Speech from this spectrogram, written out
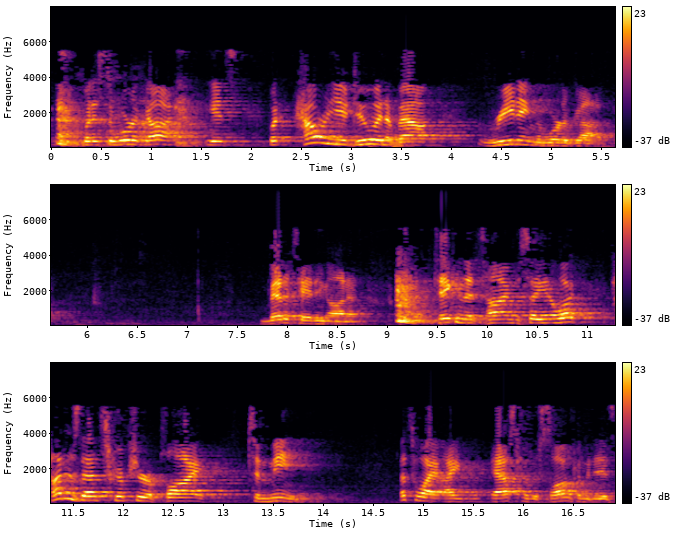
but it's the Word of God. It's but how are you doing about reading the Word of God? Meditating on it. Taking the time to say, you know what? How does that scripture apply to me. That's why I asked for the song coming in. Is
